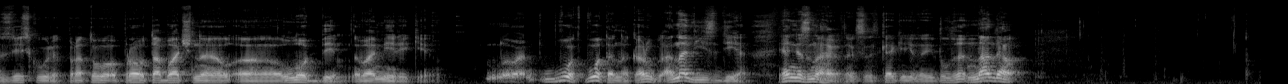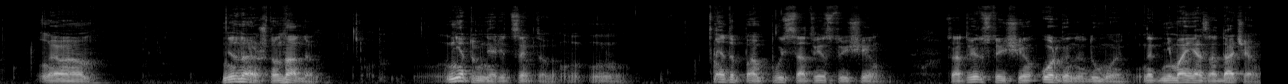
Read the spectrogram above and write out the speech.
Здесь курят про, то, про табачное э, лобби в Америке. Ну, вот, вот она, коррупция. Она везде. Я не знаю, так сказать, какие-то. Надо. э, не знаю, что надо. Нет у меня рецептов. Это пусть соответствующие, соответствующие органы думают. Это не моя задача,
